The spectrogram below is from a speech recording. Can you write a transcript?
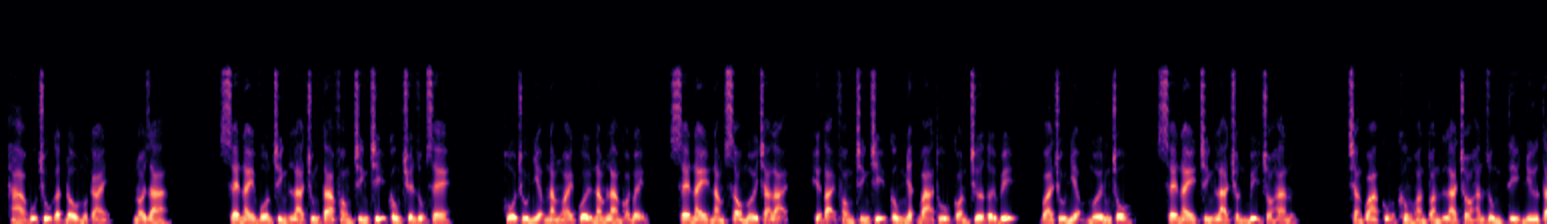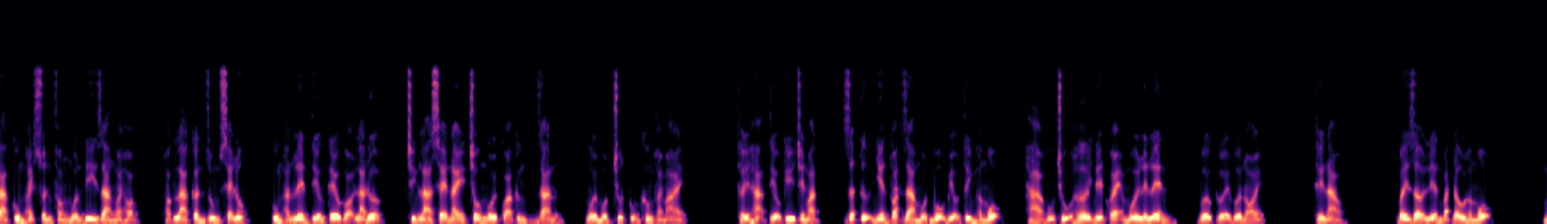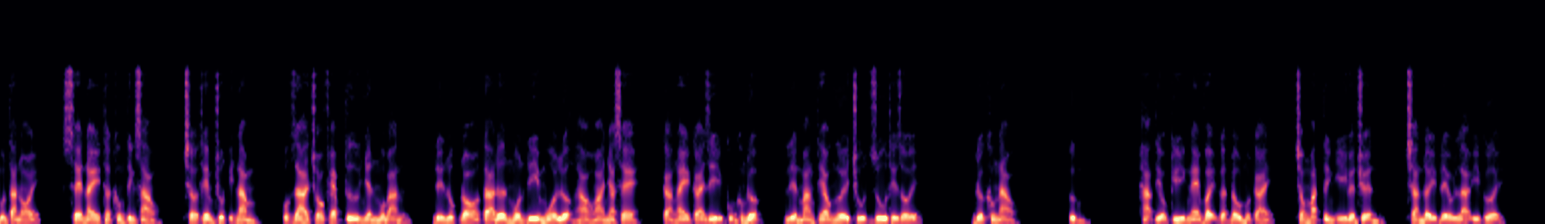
hà vũ trụ gật đầu một cái, nói ra. Xe này vốn chính là chúng ta phòng chính trị công chuyên dụng xe. Hồ chủ nhiệm năm ngoái cuối năm làm khỏi bệnh, xe này năm sau mới trả lại, hiện tại phòng chính trị công nhất bả thủ còn chưa tới vị, và chủ nhiệm mới đúng chỗ, xe này chính là chuẩn bị cho hắn. Chẳng qua cũng không hoàn toàn là cho hắn dùng tỷ như ta cùng hách xuân phong muốn đi ra ngoài họp, hoặc là cần dùng xe lúc, cùng hắn lên tiếng kêu gọi là được, chính là xe này chỗ ngồi quá cứng rắn, ngồi một chút cũng không thoải mái. Thấy hạ tiểu kỳ trên mặt, rất tự nhiên toát ra một bộ biểu tình hâm mộ hà vũ trụ hơi nết khỏe môi lên lên, vừa cười vừa nói, thế nào? Bây giờ liền bắt đầu hâm mộ. Muốn ta nói, xe này thật không tính sao, chờ thêm chút ít năm, quốc gia cho phép tư nhân mua bán, đến lúc đó ta đơn môn đi mua lượng hào hoa nhà xe, cả ngày cái gì cũng không được, liền mang theo ngươi chụt du thế giới. Được không nào? Ừ m hạ tiểu kỳ nghe vậy gật đầu một cái, trong mắt tình ý huyền chuyển, tràn đầy đều là ý cười.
